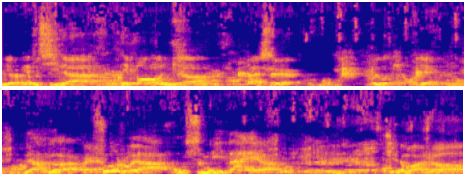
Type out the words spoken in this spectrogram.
你有点赔不起的，我可以帮帮你啊，但是我有个条件。亮哥，快说说呀，我们拭目以待呀。今天晚上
